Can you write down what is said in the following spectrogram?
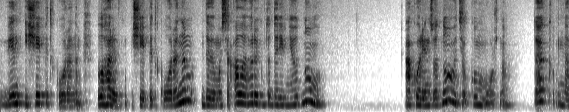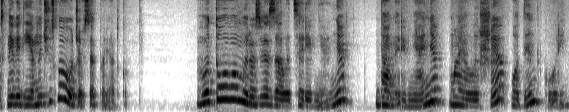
він іще й під коренем. Логарифм ще й під коренем. Дивимося, а логарифм то дорівнює одному, а корінь з одного цілком можна. Так, у нас невід'ємне число, отже, все в порядку. Готово, ми розв'язали це рівняння. Дане рівняння має лише один корінь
